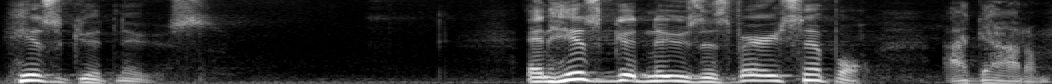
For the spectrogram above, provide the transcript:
His good news. And His good news is very simple. I got him.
